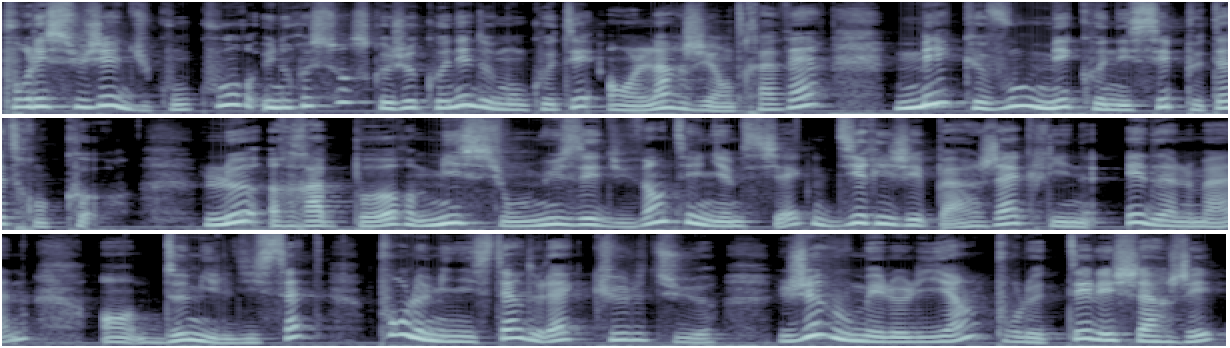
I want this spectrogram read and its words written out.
pour les sujets du concours, une ressource que je connais de mon côté en large et en travers, mais que vous méconnaissez peut-être encore le rapport Mission Musée du XXIe siècle dirigé par Jacqueline Edelman en 2017 pour le ministère de la Culture. Je vous mets le lien pour le télécharger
